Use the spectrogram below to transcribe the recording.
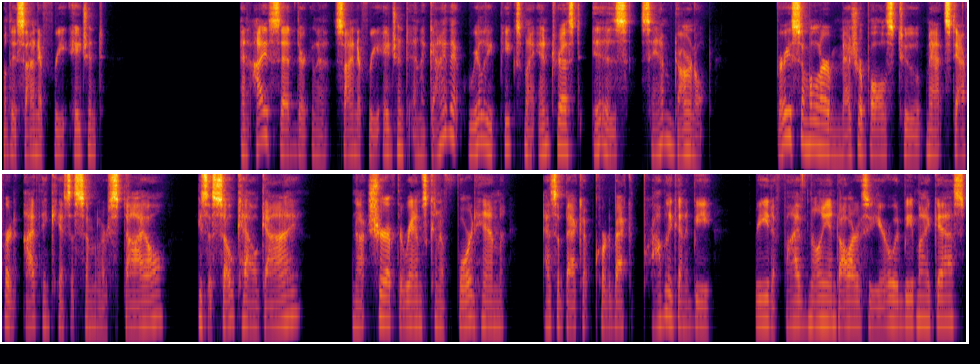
Will they sign a free agent? And I said they're going to sign a free agent. And a guy that really piques my interest is Sam Darnold. Very similar measurables to Matt Stafford. I think he has a similar style. He's a SoCal guy. Not sure if the Rams can afford him as a backup quarterback. Probably going to be three to five million dollars a year would be my guess.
